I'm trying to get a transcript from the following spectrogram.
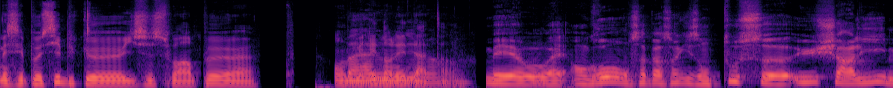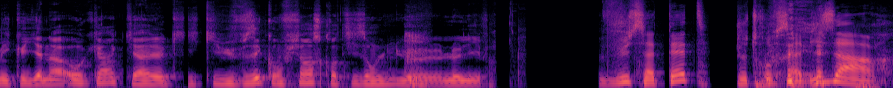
Mais c'est possible qu'il se soit un peu euh, emmêlé Bah, dans les déjà. dates. hein. Mais euh, ouais, en gros, on s'aperçoit qu'ils ont tous euh, eu Charlie, mais qu'il y en a aucun qui, a- qui, qui lui faisait confiance quand ils ont lu le, le livre. Vu sa tête, je trouve ça bizarre.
